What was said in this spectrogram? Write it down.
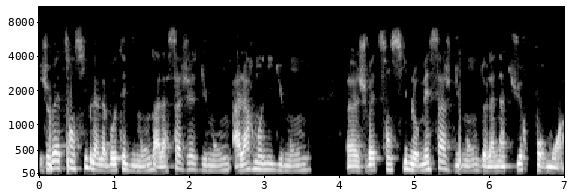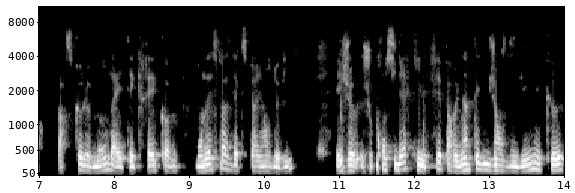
je veux être sensible à la beauté du monde, à la sagesse du monde, à l'harmonie du monde. Euh, je veux être sensible au message du monde, de la nature pour moi, parce que le monde a été créé comme mon espace d'expérience de vie. Et je, je considère qu'il est fait par une intelligence divine et que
